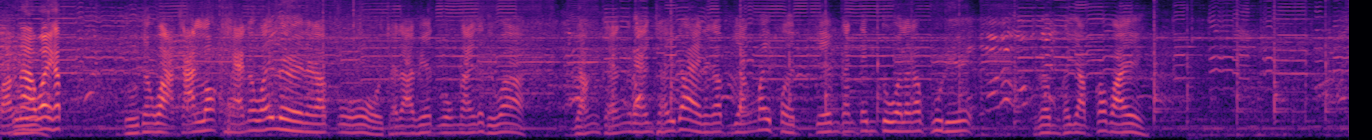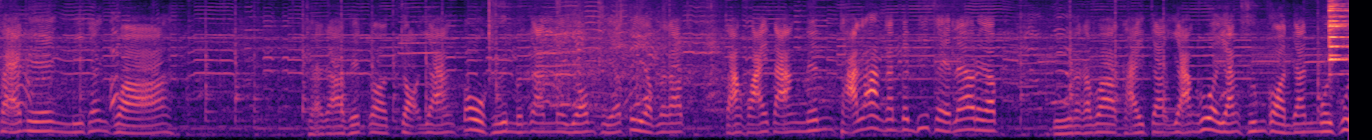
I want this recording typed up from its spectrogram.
ฝังหน้าไว้ครับ ดูจังหวะการล็อกแขนเอาไว้เลยนะครับ โอ้ชาดาเพชรวงในก็ถือว่ายังแข็งแรงใช้ได้นะครับ ยังไม่เปิดเกมกันเต็มตัวแล้วครับคู่นี้ เริ่มขยับเข้าไป แสนเองมีแข้งขวาชาดาเพชรก็เจาะยางโต้คืนเหมือนกันไม่ยอมเสียเปรียบนะครับ ต่างฝ่ายต่างเน้นฐานล่างกันเป็นพิเศษแล้วนะครับ ดูนะครับว่าใครจะยางรั่วยางซึมก่อนกันมวยคู่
